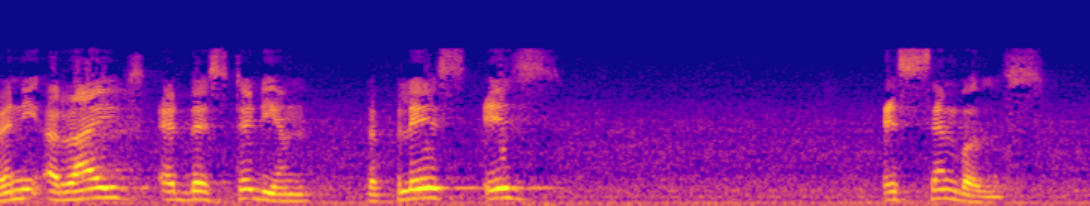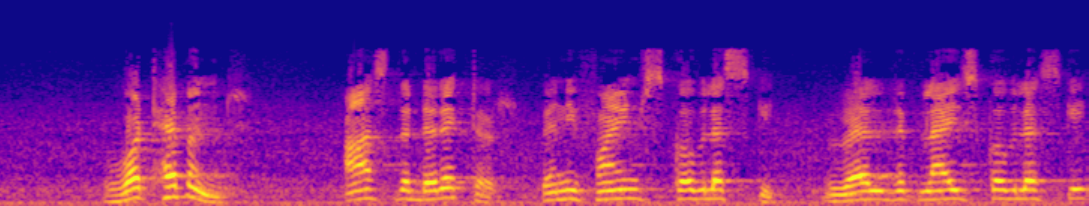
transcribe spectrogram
When he arrives at the stadium, the place is assembles. What happened? asked the director when he finds Kovalevsky. Well, replies Kovalevsky,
